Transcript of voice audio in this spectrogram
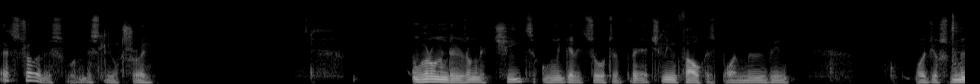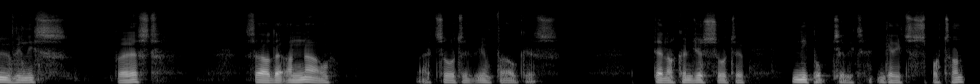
Let's try this one, this little tree. And what I'm going to do is I'm going to cheat. I'm going to get it sort of virtually in focus by moving, by just moving this first. So that I know that's sort of in focus. Then I can just sort of nip up to it and get it spot on.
